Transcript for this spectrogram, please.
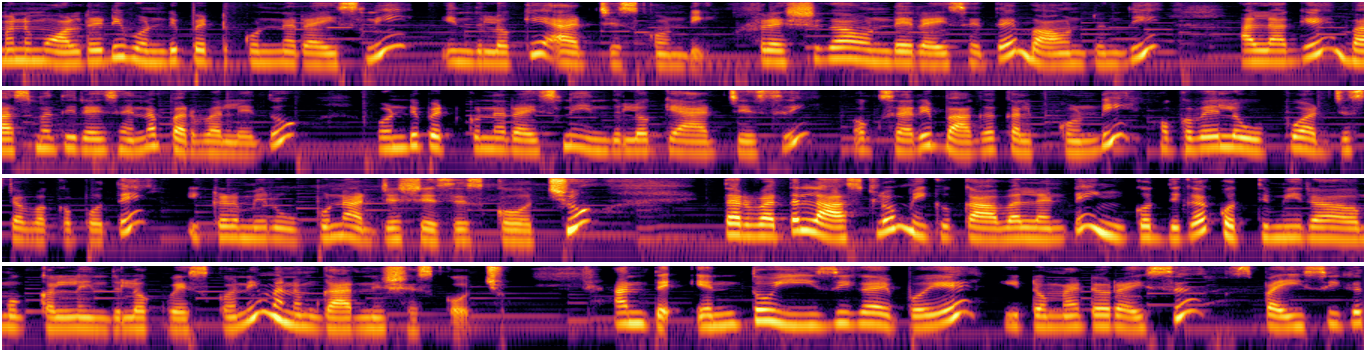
మనం ఆల్రెడీ వండి పెట్టుకున్న రైస్ని ఇందులోకి యాడ్ చేసుకోండి. ఫ్రెష్గా ఉండే రైస్ అయితే బాగుంటుంది. అలాగే బాస్మతి రైస్ అయినా పర్వాలేదు. వండి పెట్టుకున్న రైస్ని ఇందులోకి యాడ్ చేసి ఒకసారి బాగా కలుపుకోండి. ఒకవేళ ఉప్పు అడ్జస్ట్ అవ్వకపోతే ఇక్కడ మీరు ఉప్పును అడ్జస్ట్ చేసేసుకోవచ్చు. తర్వాత లాస్ట్లో మీకు కావాలంటే ఇంకొద్దిగా కొత్తిమీర ముక్కల్ని ఇందులోకి వేసుకొని మనం గార్నిష్ చేసుకోవచ్చు. అంతే ఎంతో ఈజీగా అయిపోయే ఈ టొమాటో రైస్ స్పైసీగా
